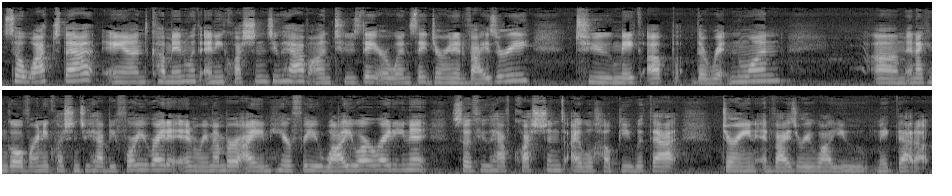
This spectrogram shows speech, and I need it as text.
So watch that and come in with any questions you have on Tuesday or Wednesday during advisory to make up the written one. Um, and I can go over any questions you have before you write it. And remember, I am here for you while you are writing it. So if you have questions, I will help you with that during advisory while you make that up.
